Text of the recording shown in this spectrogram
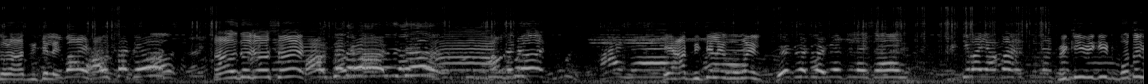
थोड़ा हाथ नीचे ले। आओ तो जो सर। हाउस का जोश हाउस का जोश ये हाथ नीचे ले मोबाइल। विकी भाई यहाँ पर। Vicky Vicky both of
